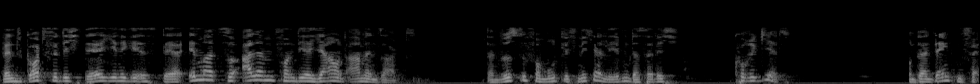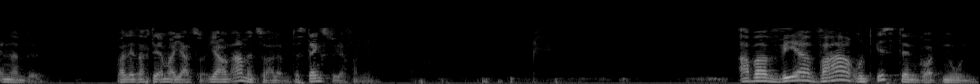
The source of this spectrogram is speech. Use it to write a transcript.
wenn Gott für dich derjenige ist, der immer zu allem von dir Ja und Amen sagt, dann wirst du vermutlich nicht erleben, dass er dich korrigiert und dein Denken verändern will. Weil er sagt ja immer ja, zu, ja und Amen zu allem. Das denkst du ja von ihm. Aber wer war und ist denn Gott nun?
